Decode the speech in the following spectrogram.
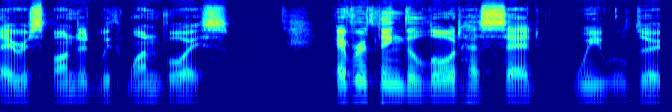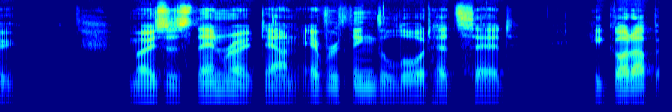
they responded with one voice Everything the Lord has said, we will do. Moses then wrote down everything the Lord had said. He got up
